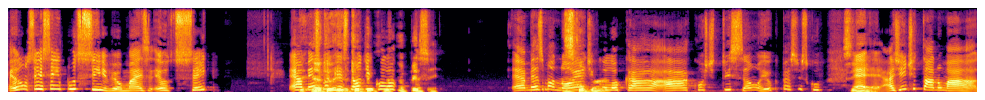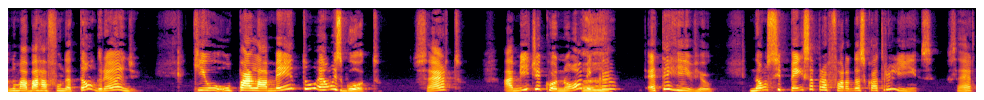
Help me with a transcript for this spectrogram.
Eu não sei se é impossível, mas eu sei. É a mesma não, questão eu, eu, de colocar. É a mesma noia de colocar a Constituição. Eu que peço desculpa. É, a gente está numa, numa barra funda tão grande que o, o, parlamento é um esgoto, certo? A mídia econômica é terrível. Não se pensa para fora das quatro linhas certo?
